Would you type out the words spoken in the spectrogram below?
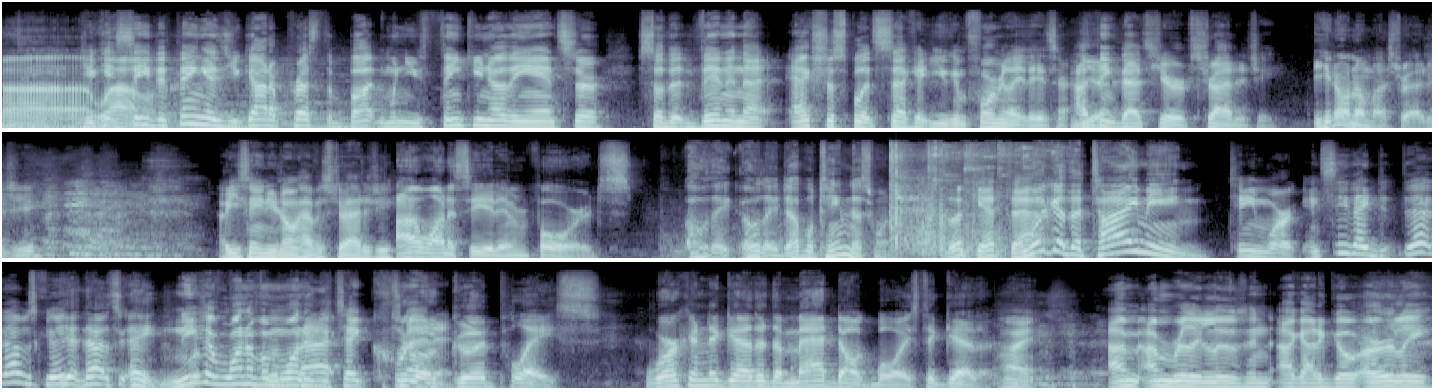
Uh, you can see the thing is you got to press the button when you think you know the answer, so that then in that extra split second you can formulate the answer. I Yeah. think that's your strategy. You don't know my strategy. Are you saying you don't have a strategy? I want to see it in forwards. Oh, they oh they double team this one. Look at that. Look at the timing. teamwork. And see, they that, that was good. Yeah, that's hey. Neither one of them wanted to take To a good place. Working together, the Mad Dog Boys together. All right, I'm I'm really losing. I got to go early,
